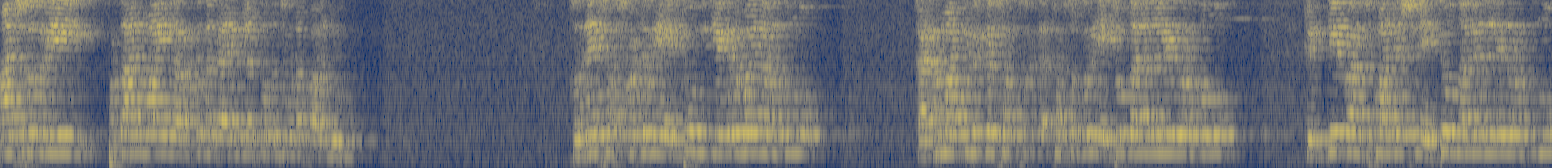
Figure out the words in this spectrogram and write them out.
ആശുപത്രിയിൽ പ്രധാനമായി നടക്കുന്ന കാര്യങ്ങളെ സംബന്ധിച്ചുകൂടെ പറഞ്ഞു. ഹൃദയ ശസ്ത്രക്രിയ ഏറ്റവും വിജയകരമായി നടത്തുന്നു. കരൾ മാറ്റിവെക്കൽ ശസ്ത്ര- നല്ല നിലയിൽ നടത്തുന്നു. കിഡ്നി ട്രാൻസ്പ്ലാന്റേഷൻ ഏറ്റവും നല്ല നിലയിൽ നടത്തുന്നു.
